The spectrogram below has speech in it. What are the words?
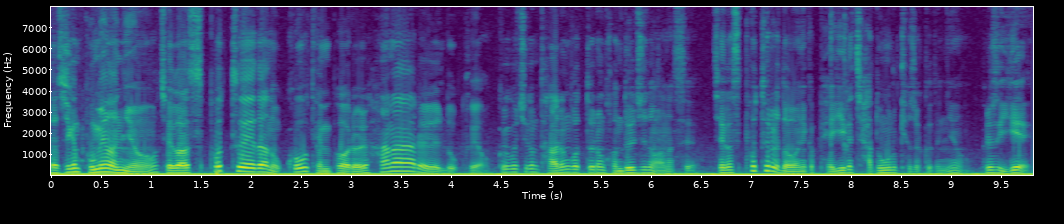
자 지금 보면요. 제가 스포트에다 놓고 댐퍼를 하나를 놓고요. 그리고 지금 다른 것들은 건들지도 않았어요. 제가 스포트를 넣으니까 배기가 자동으로 켜졌거든요. 그래서 이게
